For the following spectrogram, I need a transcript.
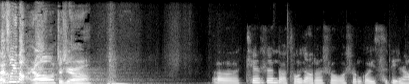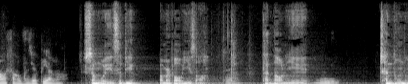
来自于哪儿啊？这是？呃，天生的，从小的时候我生过一次病，然后嗓子就变了。生过一次病，老妹儿不好意思啊，对，谈到你嗯，沉痛的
